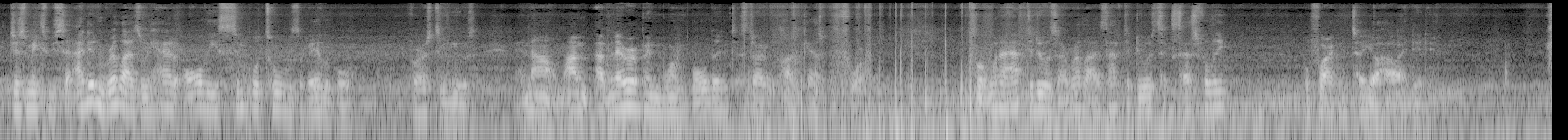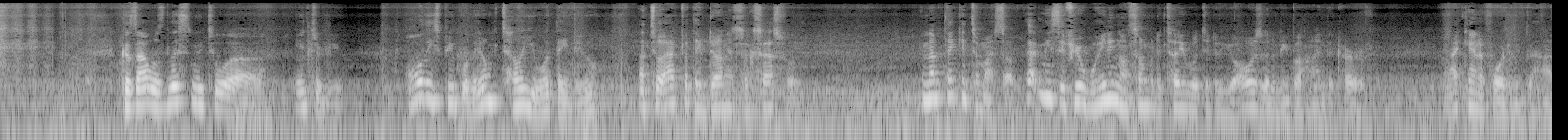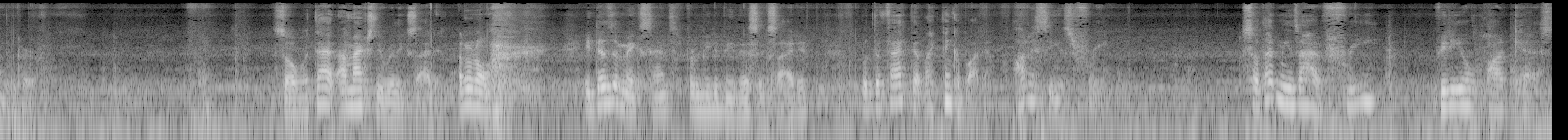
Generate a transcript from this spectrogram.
It just makes me sad. I didn't realize we had all these simple tools available for us to use. And now I'm, I've never been more emboldened to start a podcast before. But what I have to do is I realize I have to do it successfully before I can tell you how I did it. Because I was listening to a interview. All these people, they don't tell you what they do until after they've done it successfully. And I'm thinking to myself, that means if you're waiting on someone to tell you what to do, you're always going to be behind the curve. And I can't afford to be behind the curve. So with that, I'm actually really excited. I don't know. it doesn't make sense for me to be this excited. But the fact that, like, think about it. Odysee is free. So that means I have free video podcast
